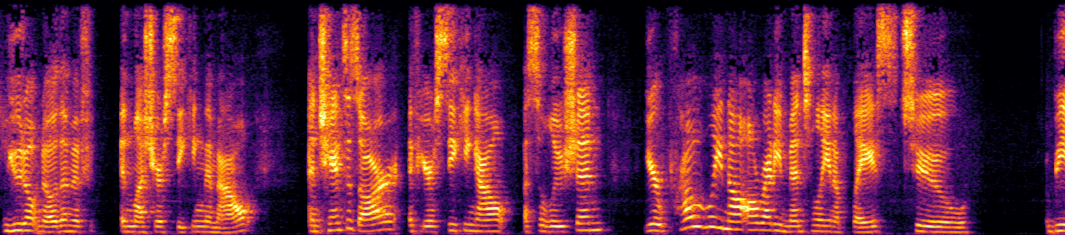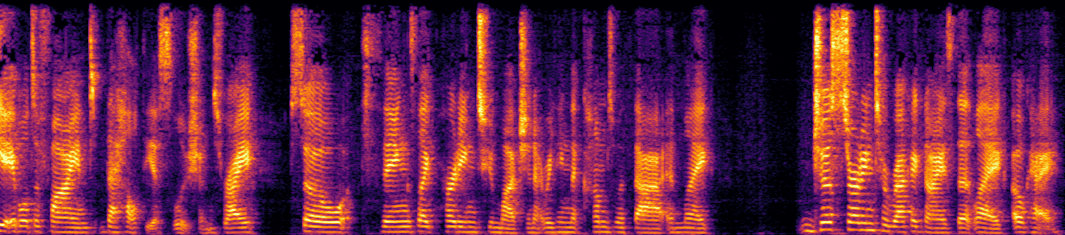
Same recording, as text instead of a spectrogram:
you don't know them if unless you're seeking them out. And chances are, if you're seeking out a solution, you're probably not already mentally in a place to be able to find the healthiest solutions, right? So things like partying too much and everything that comes with that, and like just starting to recognize that, like, okay,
